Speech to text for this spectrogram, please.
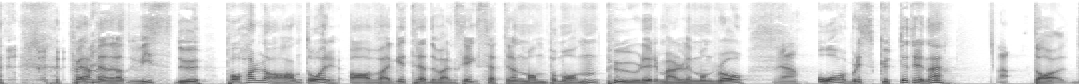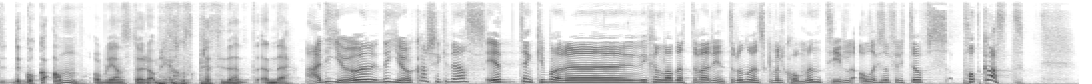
For jeg mener at hvis du på halvannet år avverger tredje verdenskrig, setter en mann på månen, puler Marilyn Monroe ja. og blir skutt i trynet ja. da, Det går ikke an å bli en større amerikansk president enn det. Nei, det gjør, det gjør kanskje ikke det. ass Jeg tenker bare Vi kan la dette være introen og ønske velkommen til Alex og Fridtjofs podkast.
